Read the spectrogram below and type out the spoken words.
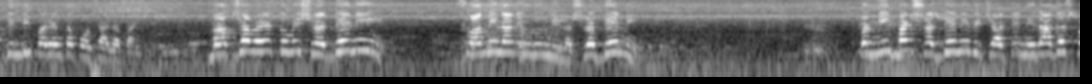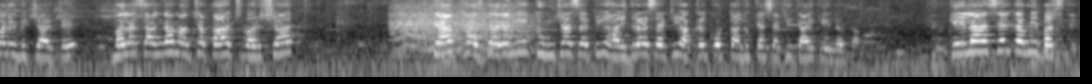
आवाज दिल्लीपर्यंत पोहोचायला पाहिजे. मागच्या वेळेस तुम्ही श्रद्धेनी स्वामींना निवडून दिलं श्रद्धेनी. पण मी पण श्रद्धेने विचारते निरागसपणे विचारते. मला सांगा मागच्या पाच वर्षात त्या खासदारांनी तुमच्यासाठी हैदरासाठी अक्कलकोट तालुक्यासाठी काय केलं का? केलं असेल तर मी बसते.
